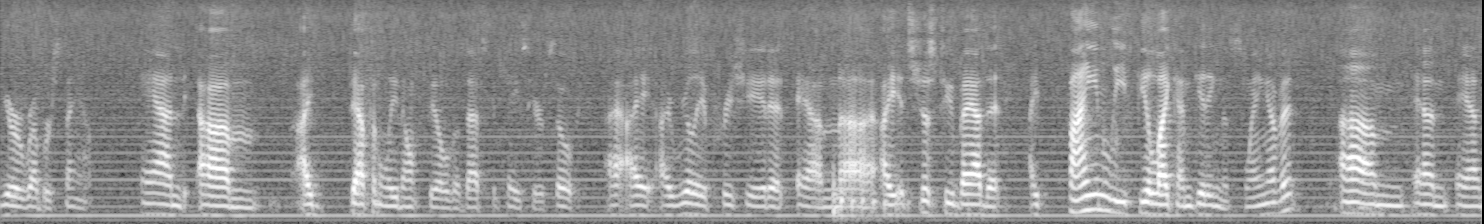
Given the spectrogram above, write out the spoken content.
you're a rubber stamp. And, um, I definitely don't feel that that's the case here. So I, I, I really appreciate it. And, uh, I, it's just too bad that I finally feel like I'm getting the swing of it. Um, and, and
